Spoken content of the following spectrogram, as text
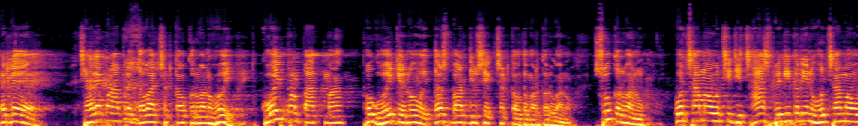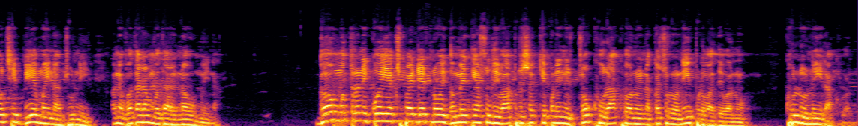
એટલે જ્યારે પણ આપણે દવા છંટકાવ કરવાનો હોય, કોઈ પણ પાકમાં ફૂગ હોય કે ન હોય, દસ બાર દિવસે એક છંટકાવ તમારે કરવાનો. શું કરવાનું? ઓછામાં ઓછી જે છાશ ભેગી કરીએ ને ઓછામાં ઓછી બે મહિના જૂની અને વધારેમાં વધારે નવ મહિના. ગૌમૂત્રની કોઈ એક્સપાયર ડેટ ન હોય, ગમે ત્યાં સુધી વાપરી શકીએ, પણ એને ચોખ્ખું રાખવાનું, એના કચરો નહીં પડવા દેવાનો, ખુલ્લું નહીં રાખવાનું.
